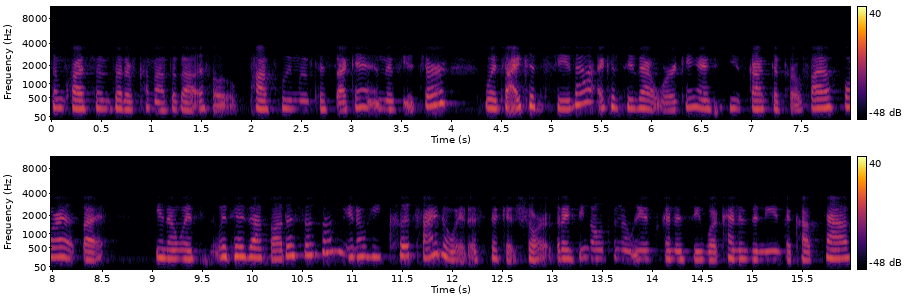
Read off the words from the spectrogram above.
some questions that have come up about if he'll possibly move to second in the future, which I could see that. I could see that working. I think he's got the profile for it, but you know, with with his athleticism, you know, he could find a way to stick it short. But I think ultimately it's going to see what kind of the need the Cubs have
